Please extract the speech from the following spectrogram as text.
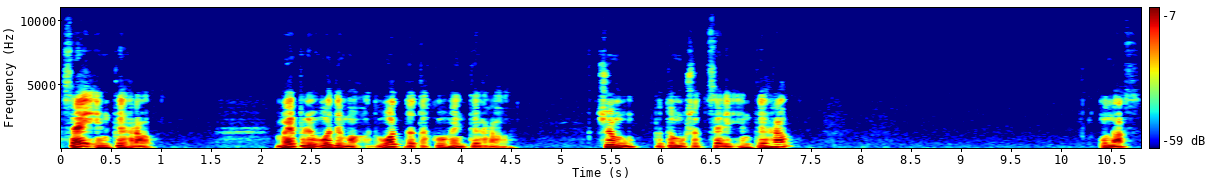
Цей інтеграл ми приводимо от до такого інтегралу. Чому? Тому що цей інтеграл у нас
